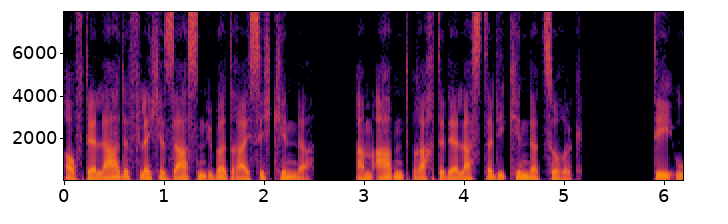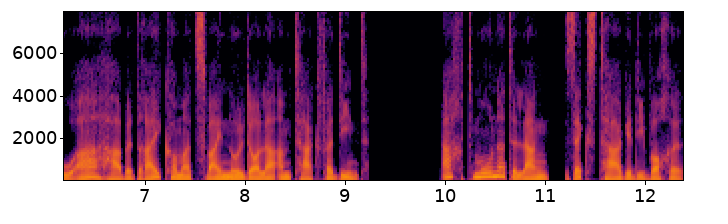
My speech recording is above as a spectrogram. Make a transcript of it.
auf der Ladefläche saßen über 30 Kinder. Am Abend brachte der Laster die Kinder zurück. DUA habe 3,20 Dollar am Tag verdient. Acht Monate lang, sechs Tage die Woche,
